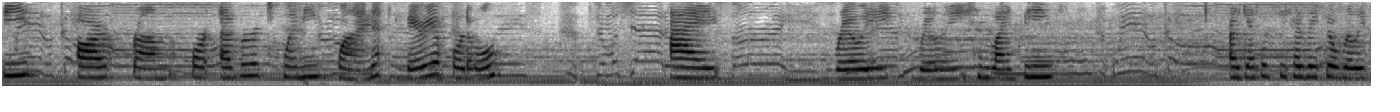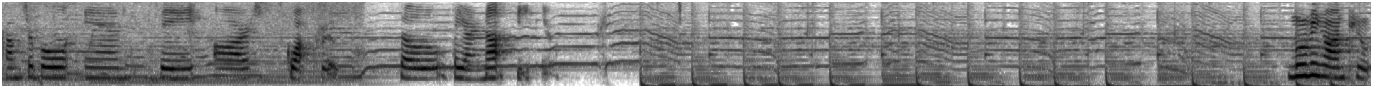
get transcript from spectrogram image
These are from Forever 21, very affordable. I really, really like these. I guess it's because they feel really comfortable and they are squat proof, so they are not see-through. Moving on to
